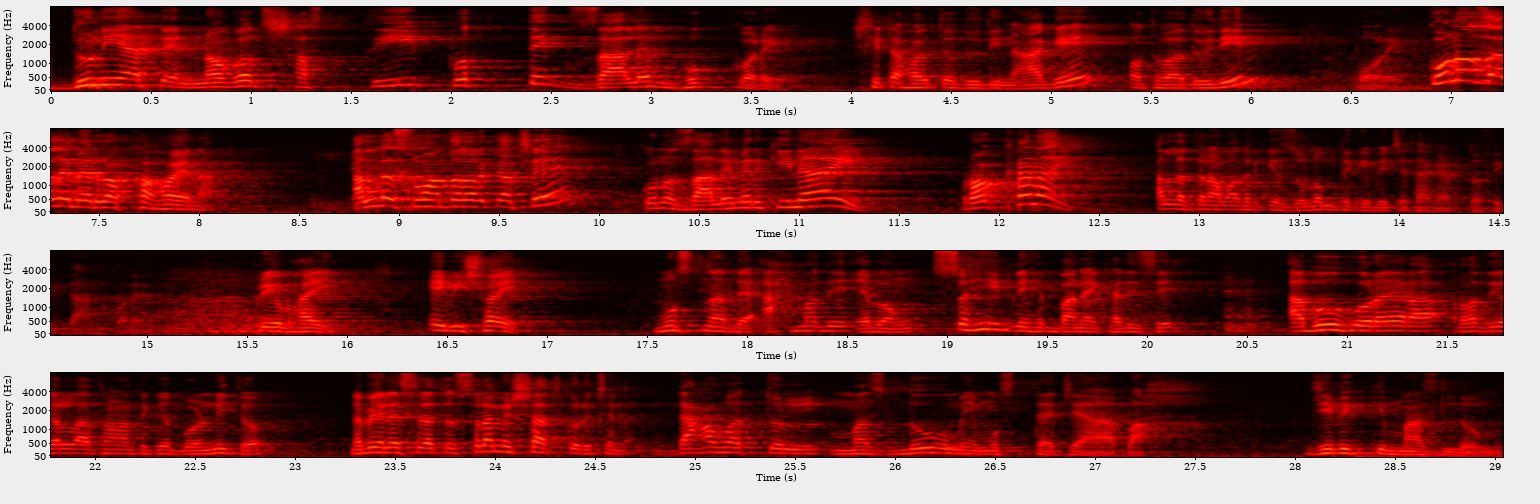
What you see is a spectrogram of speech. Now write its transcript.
দুনিয়াতে নগদ শাস্তি প্রত্যেক জালেম ভোগ করে। সেটা হয়তো দুদিন আগে অথবা দুই দিন পরে। কোনো জালেমের রক্ষা হয় না। আল্লাহ সুমাতালার কাছে কোনো জালেমের কি নাই? রক্ষা নাই। আল্লাহ তালা আমাদেরকে জুলম থেকে বেঁচে থাকার তফিক দান করেন। প্রিয় ভাই, এই বিষয়ে মুসনাদে আহমদে এবং সহিব নেহেব্বানে খাদিসে আবু হুরায়রা রাদিয়াল্লাহু তাআলা থেকে বর্ণিত, নবী আলাইহিস সালাতু ইরশাদ করেছেন, দাওয়াতুল মাজলুমে মুস্তাজাবাহ। যে ব্যক্তি মাজলুম,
